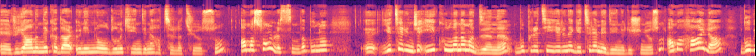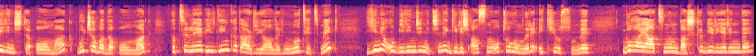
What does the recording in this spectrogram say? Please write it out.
e, rüyanın ne kadar önemli olduğunu kendine hatırlatıyorsun. Ama sonrasında bunu e, yeterince iyi kullanamadığını, bu pratiği yerine getiremediğini düşünüyorsun. Ama hala bu bilinçte olmak, bu çabada olmak, hatırlayabildiğin kadar rüyalarını not etmek yine o bilincin içine giriş. Aslında o tohumları ekiyorsun ve bu hayatının başka bir yerinde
